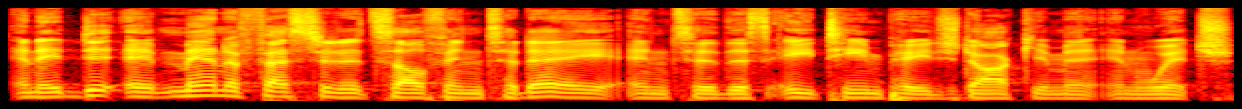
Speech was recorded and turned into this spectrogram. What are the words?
And it, it manifested itself in today into this 18 page document in which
